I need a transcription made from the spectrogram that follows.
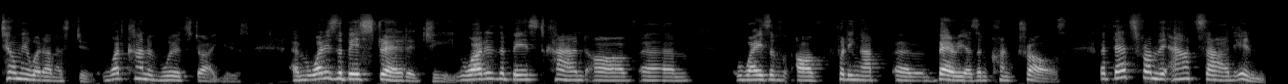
Tell me what I must do. What kind of words do I use? Um, what is the best strategy? What is the best kind of um, ways of, of putting up uh, barriers and controls? But that's from the outside in.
